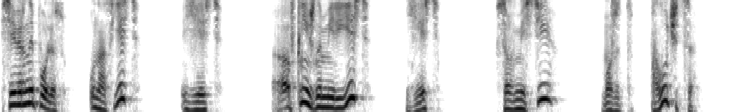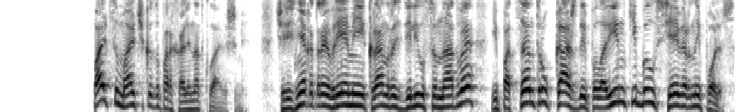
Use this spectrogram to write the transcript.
Северный полюс у нас есть?» «Есть». «В книжном мире есть?» «Есть». «Совмести? Может, получится?» Пальцы мальчика запорхали над клавишами. Через некоторое время экран разделился надвое, и по центру каждой половинки был Северный полюс.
